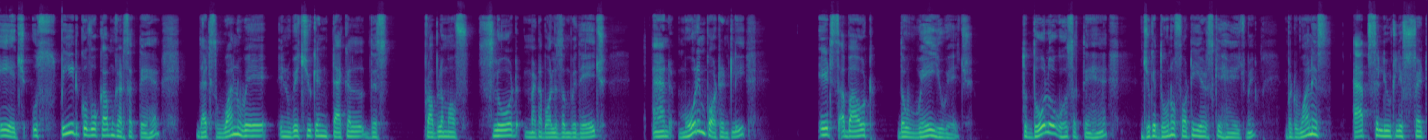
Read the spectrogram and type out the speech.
age उस speed को वो कम कर सकते हैं that's one way in which you can tackle this problem of slowed metabolism with age. And more importantly, it's about the way you age. तो दो लोग हो सकते हैं जो कि दोनों 40 ईयर्स के हैं एज में but one is absolutely fit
